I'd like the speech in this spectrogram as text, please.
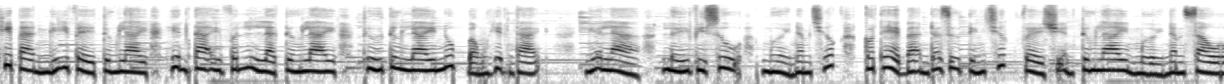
Khi bạn nghĩ về tương lai, hiện tại vẫn là tương lai, thứ tương lai núp bóng hiện tại. Nghĩa là, lấy ví dụ, 10 năm trước, có thể bạn đã dự tính trước về chuyện tương lai 10 năm sau,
